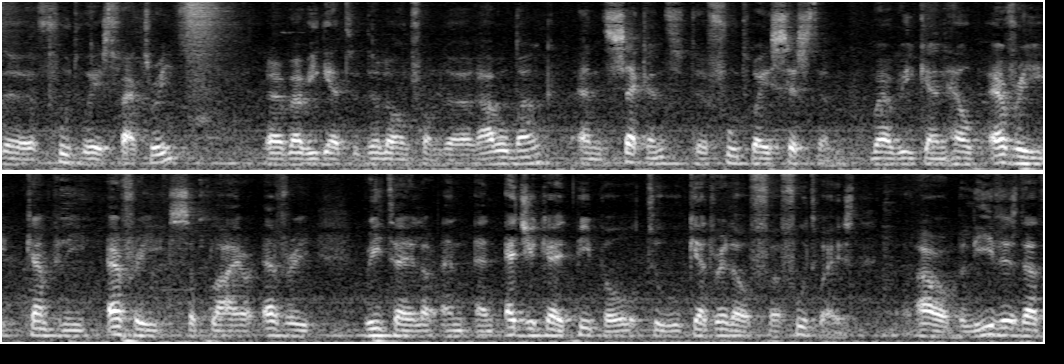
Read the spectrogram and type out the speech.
the food waste factory, uh, where we get the loan from the Rabobank, and second, the food waste system, where we can help every company, every supplier, every retailer, and, and educate people to get rid of uh, food waste. Our belief is that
